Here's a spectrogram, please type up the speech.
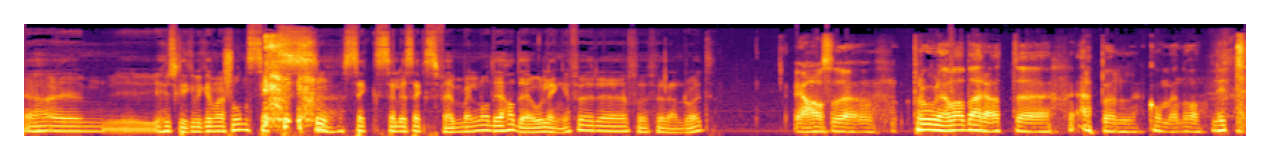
Jeg husker ikke hvilken versjon. 6, 6 eller 6.5 eller noe. Det hadde jeg jo lenge før, før Android. Ja, altså Problemet var bare at uh, Apple kom med noe nytt.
